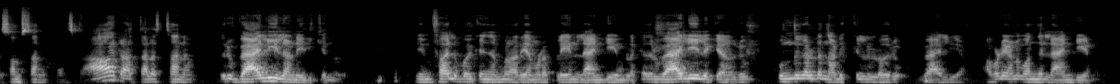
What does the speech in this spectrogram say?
സംസ്ഥാന തലസ്ഥാനം. ആ തലസ്ഥാനം ഒരു വാലിയിലാണ് ഇരിക്കുന്നത്. ഇംഫാൽ പോയി കഴിഞ്ഞാൽ നമ്മൾ അറിയാം നമ്മുടെ പ്ലെയിൻ ലാൻഡ് ചെയ്യുമ്പോഴൊക്കെ അതൊരു വാലിയിലൊക്കെയാണ് ഒരു കുന്നുകളുടെ നടുക്കിലുള്ള ഒരു വാലിയാണ്. അവിടെയാണ് വന്ന് ലാൻഡ് ചെയ്യുന്നത്.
